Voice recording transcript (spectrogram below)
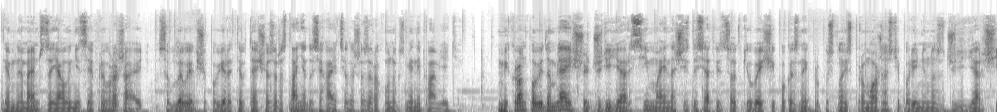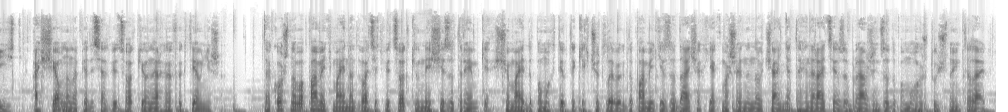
Тим не менш, заявлені цифри вражають, особливо якщо повірити в те, що зростання досягається лише за рахунок зміни пам'яті. Мікрон повідомляє, що GDDR7 має на 60% вищий показник пропускної спроможності порівняно з GDDR6, а ще вона на 50% енергоефективніша. Також нова пам'ять має на 20% нижчі затримки, що має допомогти в таких чутливих до пам'яті задачах, як машинне навчання та генерація зображень за допомогою штучного інтелекту.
